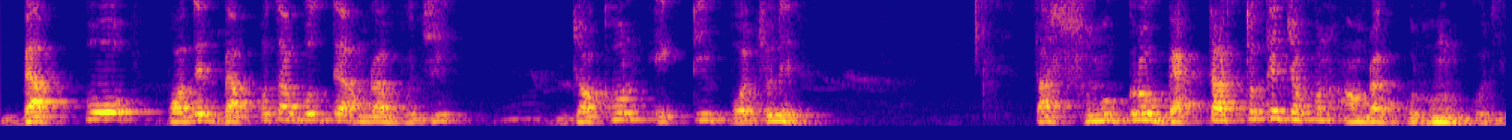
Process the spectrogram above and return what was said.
ব্যাপ্য, পদের ব্যাপ্যতা বলতে আমরা বুঝি যখন একটি বচনের তার সমগ্র ব্যক্তার্থকে যখন আমরা গ্রহণ করি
